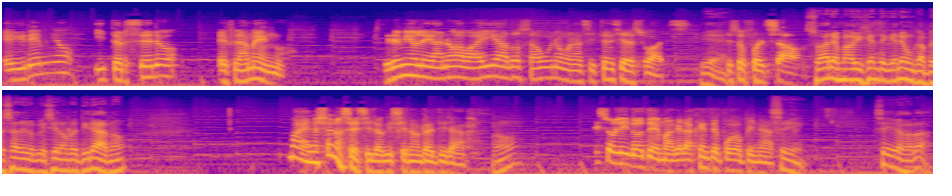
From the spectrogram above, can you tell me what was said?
el Gremio y tercero el Flamengo. Gremio le ganó a Bahía 2 a 1 con asistencia de Suárez. Bien. Eso fue el sábado. Suárez más vigente que nunca, a pesar de lo que hicieron retirar, ¿no? Bueno, yo no sé si lo quisieron retirar. ¿No? Es un lindo tema que la gente puede opinar. Sí, sí, es verdad.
